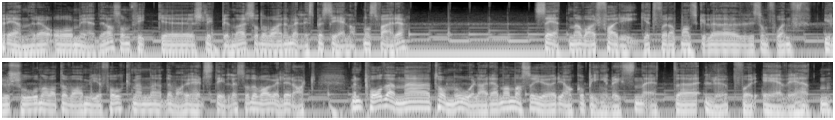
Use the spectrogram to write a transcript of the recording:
trenere og media som fikk slippe inn der, så det var en veldig spesiell atmosfære. Setene var farget for at man skulle liksom få en illusjon av at det var mye folk, men eh, det var jo helt stille, så det var veldig rart. Men på denne tomme OL-arenaen så gjør Jakob Ingebrigtsen et uh, løp for evigheten.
